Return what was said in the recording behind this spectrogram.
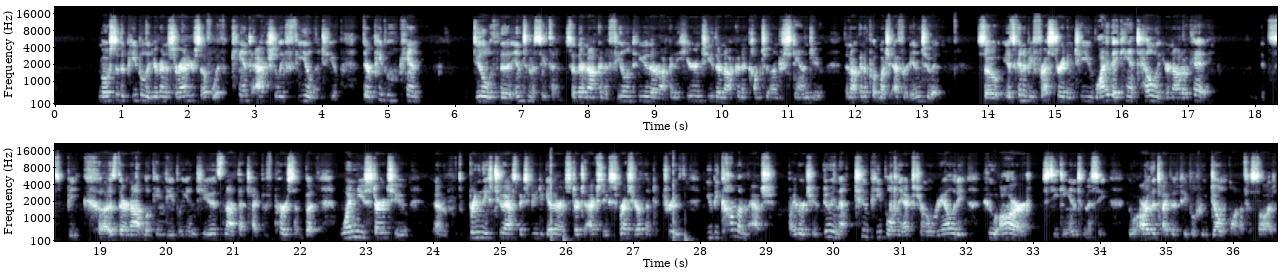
Most of the people that you're going to surround yourself with can't actually feel into you. There are people who can't deal with the intimacy thing. So they're not going to feel into you, they're not going to hear into you, they're not going to come to understand you. They're not going to put much effort into it. So it's going to be frustrating to you why they can't tell that you're not okay. It's because they're not looking deeply into you. It's not that type of person. But when you start to um, bring these two aspects of you together and start to actually express your authentic truth, you become a match by virtue of doing that two people in the external reality who are seeking intimacy, who are the type of people who don't want a facade.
